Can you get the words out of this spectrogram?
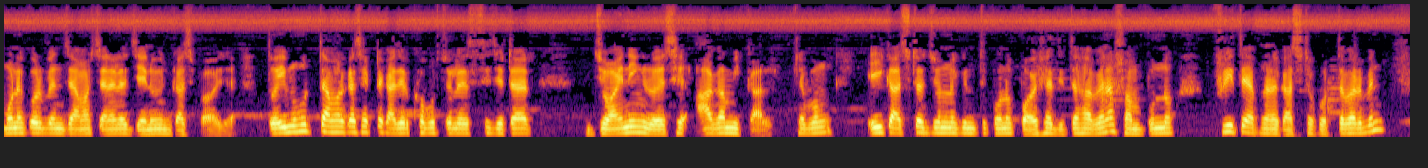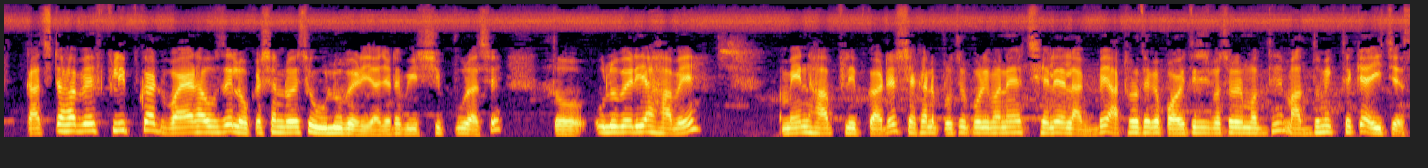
মনে করবেন যে আমার চ্যানেলে জেনুইন কাজ পাওয়া যায়। তো এই মুহূর্তে আমার কাছে একটা কাজের খবর চলে এসেছে, যেটার জয়নিং রয়েছে আগামীকাল এবং এই কাজটার জন্য কিন্তু কোনো পয়সা দিতে হবে না। সম্পূর্ণ ফ্রিতে আপনারা কাজটা করতে পারবেন। কাজটা হবে ফ্লিপকার্ট ওয়্যার হাউসে লোকেশন রয়েছে উলুবেড়িয়া, যেটা বীরশিবপুর আছে। তো উলুবেড়িয়া হাবে মেন হাব ফ্লিপকার্টের সেখানে প্রচুর পরিমাণে ছেলে লাগবে, আঠেরো থেকে পঁয়ত্রিশ বছরের মধ্যে। মাধ্যমিক থেকে এইচএস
